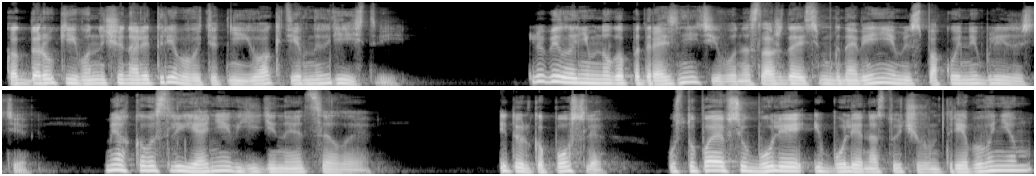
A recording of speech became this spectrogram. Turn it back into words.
когда руки его начинали требовать от нее активных действий. Любила немного подразнить его, наслаждаясь мгновениями спокойной близости, мягкого слияния в единое целое. И только после, уступая все более и более настойчивым требованиям,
